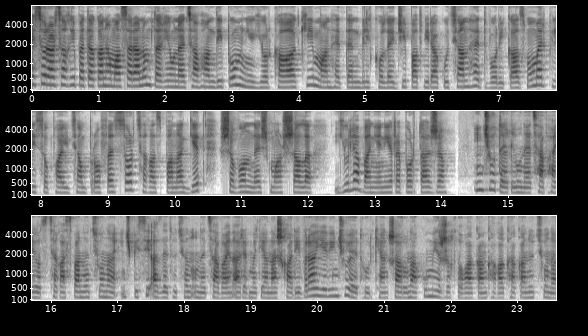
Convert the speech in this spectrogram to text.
Այսօր Արցախի պետական համալսարանում տեղի ունեցավ հանդիպում Նյու Յորք քաղաքի Մանհետենվիլ քոլեջի պատվիրակության հետ, որի կազմում էր փիլիսոփայության պրոֆեսոր ցեղասպանագետ Շվոն Նեշ Մարշալը։ Յուլիա Վանյանի ռեպորտաժը։ Ինչու տեղի ունեցավ հայոց ցեղասպանությունը, ինչպիսի ազդեցություն ունեցավ այն արևմտյան աշխարհի վրա եւ ինչու է Թուրքիան շարունակում իր ժխտողական քաղաքականությունը։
